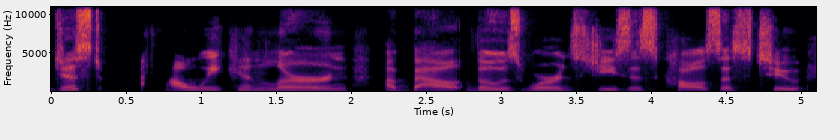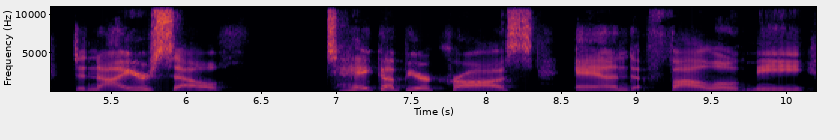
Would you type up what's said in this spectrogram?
just how we can learn about those words Jesus calls us to deny yourself take up your cross and follow me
